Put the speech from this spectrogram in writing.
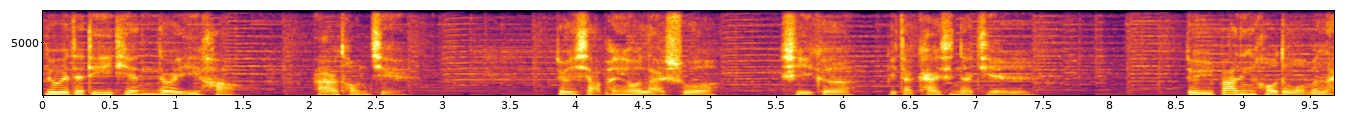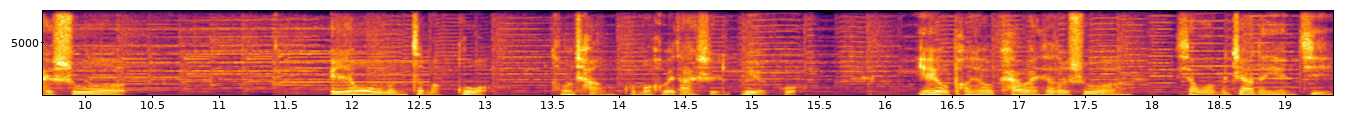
六月的第一天，六月一号，儿童节，对于小朋友来说是一个比较开心的节日。对于八零后的我们来说，别人问我们怎么过，通常我们回答是略过。也有朋友开玩笑的说，像我们这样的年纪，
